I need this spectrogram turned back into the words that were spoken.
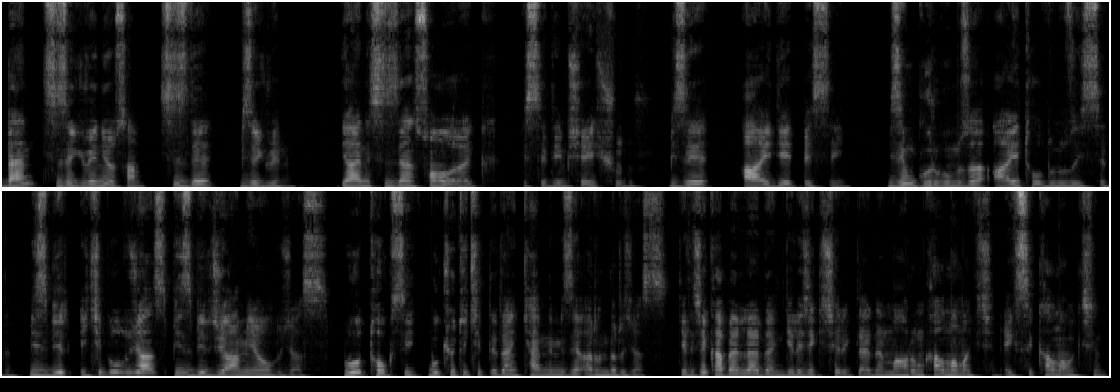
Ben size güveniyorsam siz de bize güvenin. Yani sizden son olarak istediğim şey şudur. Bize aidiyet besleyin. Bizim grubumuza ait olduğunuzu hissedin. Biz bir ekip olacağız, biz bir camia olacağız. Bu toksik, bu kötü kitleden kendimizi arındıracağız. Gelecek haberlerden, gelecek içeriklerden mahrum kalmamak için, eksik kalmamak için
